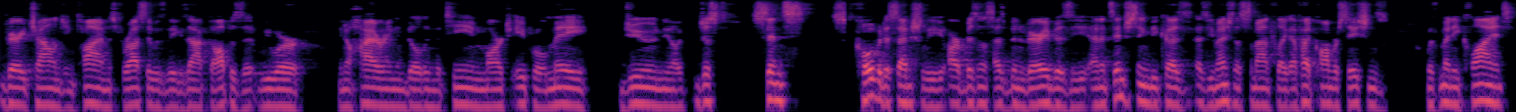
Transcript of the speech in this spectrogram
very challenging times. For us, it was the exact opposite. We were, you know, hiring and building the team March, April, May, June, you know, just since COVID, essentially, our business has been very busy. And it's interesting because, as you mentioned, Samantha, like I've had conversations with many clients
